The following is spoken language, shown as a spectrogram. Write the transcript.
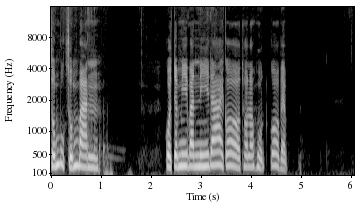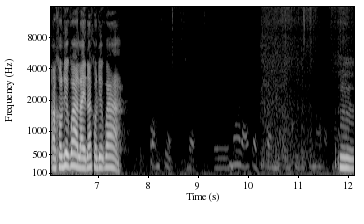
สมบุกสมบันกว่าจะมีวันนี้ได้ก็ทรหดก็แบบอ่าเขาเรียกว่าอะไรนะเขาเรียกว่าอืม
